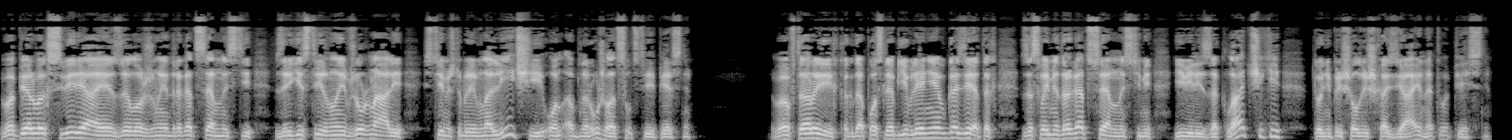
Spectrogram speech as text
Во-первых, сверяя заложенные драгоценности, зарегистрированные в журнале, с теми, что были в наличии, он обнаружил отсутствие перстня. Во-вторых, когда после объявления в газетах за своими драгоценностями явились закладчики, то не пришел лишь хозяин этого песни.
